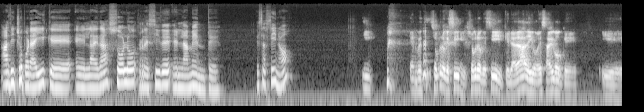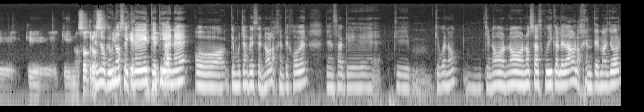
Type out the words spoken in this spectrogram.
Has dicho por ahí que eh, la edad solo reside en la mente. Es así, ¿no? Y yo creo que sí, yo creo que sí, que la edad, digo, es algo que, eh, que, nosotros... Es lo que uno se cree que, tiene o que muchas veces, ¿no? La gente joven piensa que, que, bueno, que no, no, no se adjudica la edad o la gente mayor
